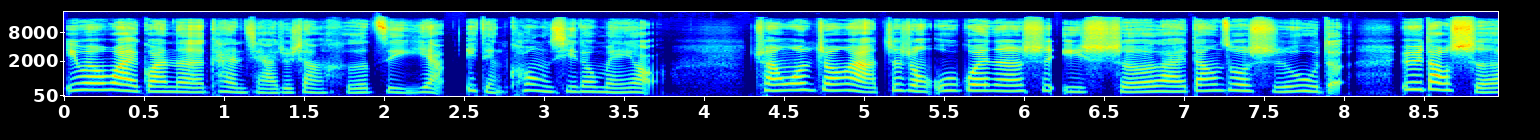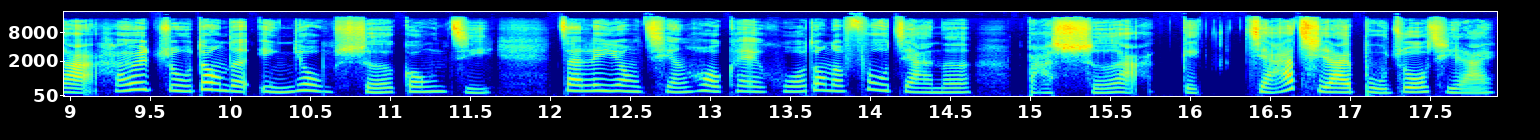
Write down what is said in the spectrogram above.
因为外观呢看起来就像盒子一样，一点空隙都没有。传闻中啊，这种乌龟呢是以蛇来当做食物的，遇到蛇啊还会主动的引诱蛇攻击，再利用前后可以活动的腹甲呢，把蛇啊给夹起来捕捉起来，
